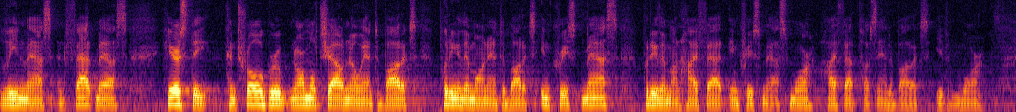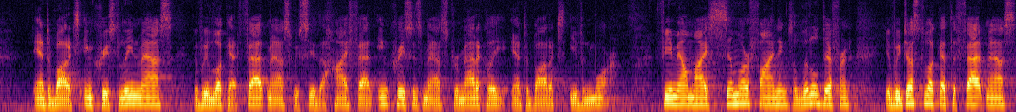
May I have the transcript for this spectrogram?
lean mass, and fat mass. Here's the control group, normal chow, no antibiotics. Putting them on antibiotics increased mass. Putting them on high fat increased mass more. High fat plus antibiotics even more. Antibiotics increased lean mass. If we look at fat mass, we see the high fat increases mass dramatically, antibiotics even more. Female mice, similar findings, a little different. If we just look at the fat mass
